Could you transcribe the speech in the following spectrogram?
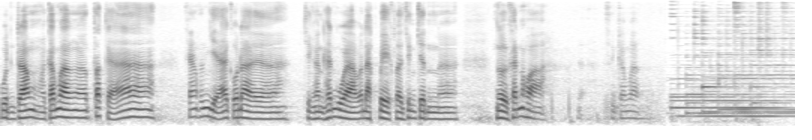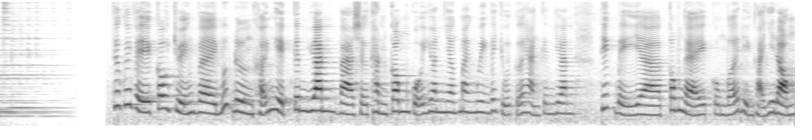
Quỳnh Trâm và cảm ơn à, tất cả khán thính giả của đài à, truyền hình Khánh Hòa và đặc biệt là chương trình người Khánh Hòa. Dạ, xin cảm ơn. Thưa quý vị, câu chuyện về bước đường khởi nghiệp kinh doanh và sự thành công của doanh nhân Mai Nguyên với chuỗi cửa hàng kinh doanh thiết bị ờ, công nghệ cùng với điện thoại di động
